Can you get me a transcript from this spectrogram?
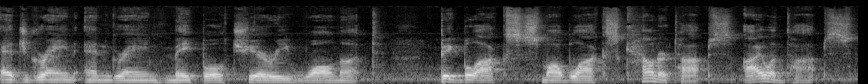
edge grain, end grain, maple, cherry, walnut, big blocks, small blocks, countertops, island tops,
